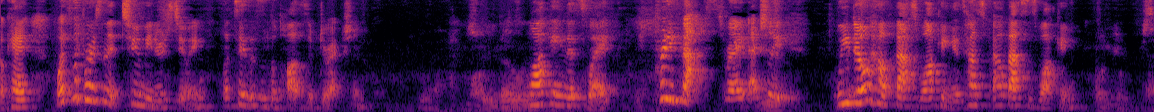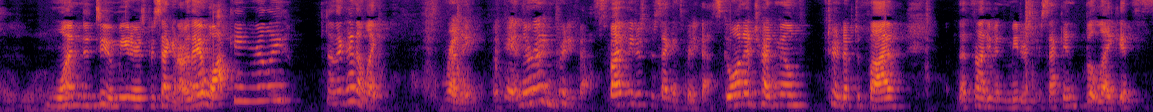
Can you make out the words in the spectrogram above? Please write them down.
Okay, what's the person at two meters doing? Let's say this is the positive direction. Walking this way, pretty fast, right? Actually, we know how fast walking is. How, how fast is walking? One to two meters per second. Are they walking really? No, they're kind of like running. Okay, and they're running pretty fast. Five meters per second is pretty fast. Go on a treadmill, turned up to five. That's not even meters per second, but like it's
